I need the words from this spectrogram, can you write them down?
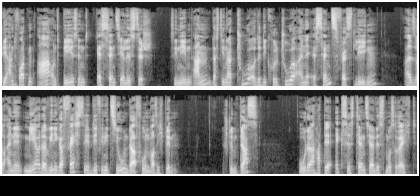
Die Antworten A und B sind essentialistisch. Sie nehmen an, dass die Natur oder die Kultur eine Essenz festlegen, also eine mehr oder weniger feste Definition davon, was ich bin. Stimmt das? Oder hat der Existenzialismus recht,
